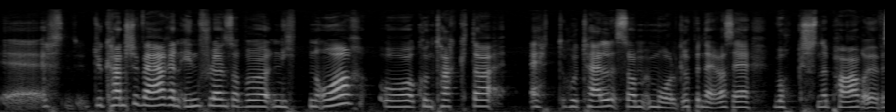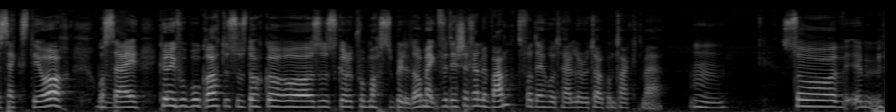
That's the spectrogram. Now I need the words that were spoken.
eh, Du kan ikke være en influenser på 19 år og kontakte et hotell som målgruppen deres er voksne par over 60 år, og si 'Kan jeg få bo gratis hos dere, og så skal dere få masse bilder av meg?' For det er ikke relevant for det hotellet du tar kontakt med. mm. Så um,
